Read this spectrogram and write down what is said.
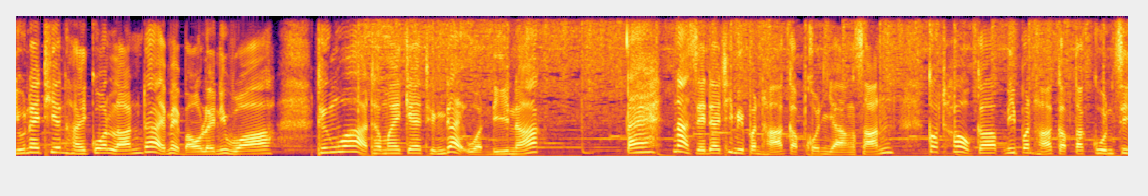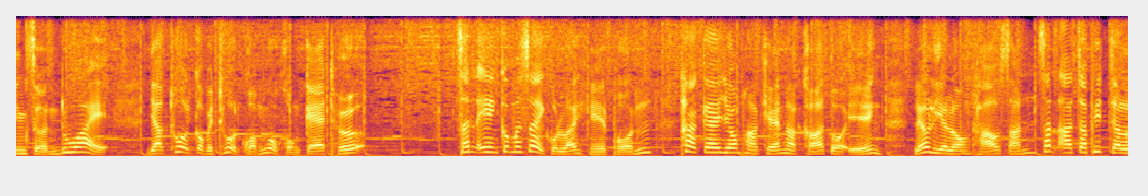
อยู่ในเทียนหายกวนหลานได้ไม่เบาเลยนี่วะถึงว่าทำไมแกถึงได้อวดดีนักแต่น่าเสียดายที่มีปัญหากับคนอย่างสัน ก็เท่ากับมีปัญหากับตระกูลซิงเสรินด้วย อยากโทษก็ไปโทษความโง่ของแกเถอะ สันเองก็ไม่ใช่คนไร้เหตุผล ถ้าแกยอมหาแขนหักขาตัวเอง แล้วเลียรองเท้าสันสันอาจจะพิจาร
